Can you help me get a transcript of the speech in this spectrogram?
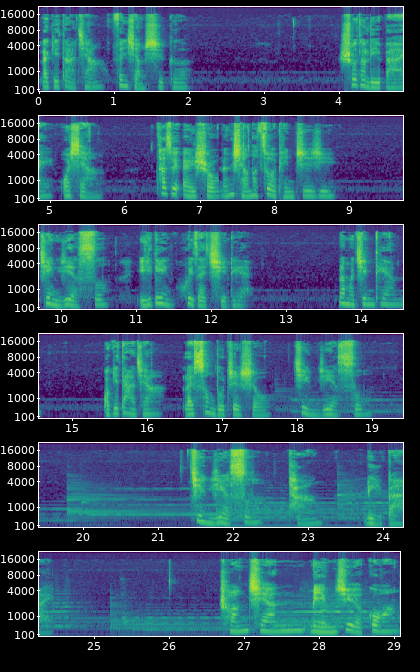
来给大家分享诗歌。说到李白，我想他最耳熟能详的作品之一《静夜思》一定会在其列。那么今天，我给大家。来诵读这首《静夜思》。《静夜思》唐·李白。床前明月光，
